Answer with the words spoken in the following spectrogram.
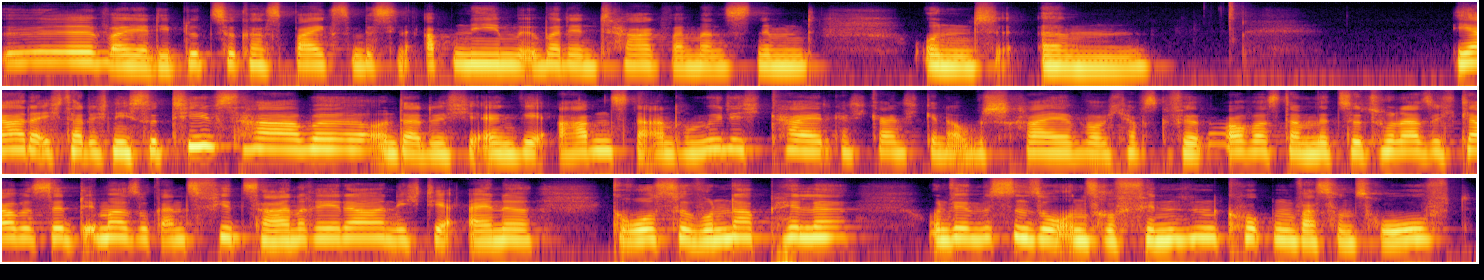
Öl, weil ja die Blutzuckerspikes ein bisschen abnehmen über den Tag, wenn man es nimmt. Und ähm, ja, da ich dadurch nicht so Tiefs habe und dadurch irgendwie abends eine andere Müdigkeit, kann ich gar nicht genau beschreiben, aber ich habe das Gefühl, auch was damit zu tun. Also ich glaube, es sind immer so ganz viel Zahnräder, nicht die eine große Wunderpille. Und wir müssen so unsere finden, gucken, was uns ruft.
